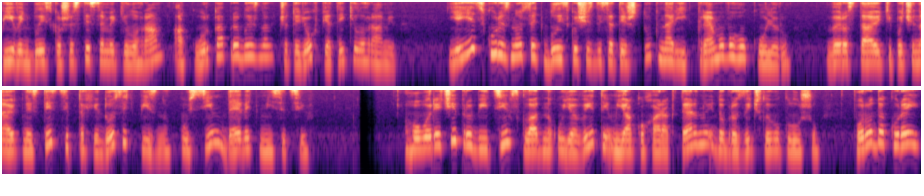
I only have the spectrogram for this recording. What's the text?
Бівень близько 6-7 кг, а курка приблизно 4-5 кг. Яєць кури зносять близько 60 штук на рік кремового кольору. Виростають і починають нестись ці птахи досить пізно, у 7-9 місяців. Говорячи про бійців, складно уявити м'яко характерну і доброзичливу клушу. Порода курей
